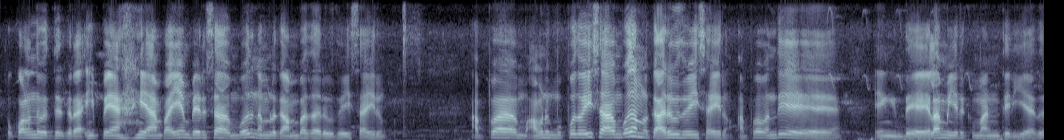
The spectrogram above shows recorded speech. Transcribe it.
இப்போ குழந்தை விற்றுருக்குறேன் இப்போ என் என் பையன் பெருசாகும்போது நம்மளுக்கு ஐம்பது அறுபது வயசு ஆயிரும். அப்போ அவனுக்கு முப்பது வயசு ஆகும்போது நம்மளுக்கு அறுபது வயசு ஆயிரும். அப்போ வந்து எங் இந்த எல்லாமே இருக்குமான்னு தெரியாது.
